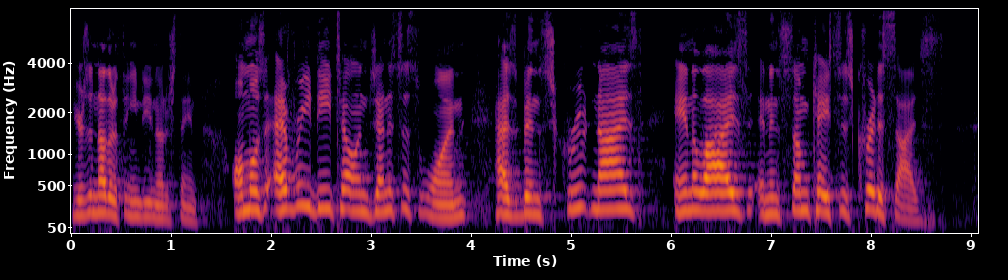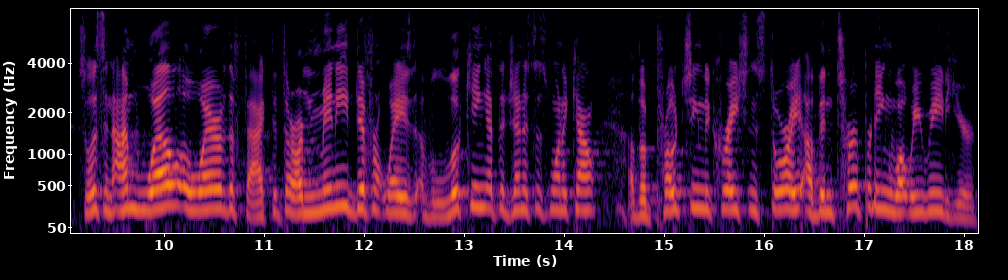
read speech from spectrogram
Here's another thing you need to understand. Almost every detail in Genesis 1 has been scrutinized, analyzed, and in some cases criticize. So, listen, I'm well aware of the fact that there are many different ways of looking at the Genesis 1 account, of approaching the creation story, of interpreting what we read here.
